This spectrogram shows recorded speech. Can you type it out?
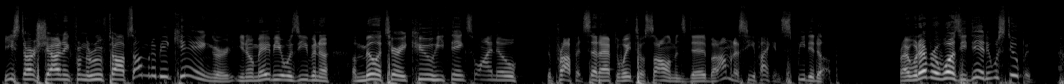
He starts shouting from the rooftops, I'm going to be king. Or, you know, maybe it was even a, a military coup. He thinks, Well, I know the prophet said I have to wait till Solomon's dead, but I'm going to see if I can speed it up. Right? Whatever it was he did, it was stupid.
